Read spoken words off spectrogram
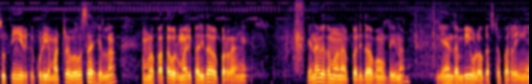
சுற்றியும் இருக்கக்கூடிய மற்ற விவசாயிகள்லாம் நம்மளை பார்த்தா ஒரு மாதிரி பரிதாபப்படுறாங்க. என்ன விதமான பரிதாபம் அப்படின்னா ஏன் தம்பி இவ்வளோ கஷ்டப்படுறீங்க?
